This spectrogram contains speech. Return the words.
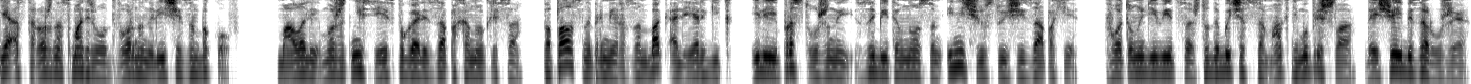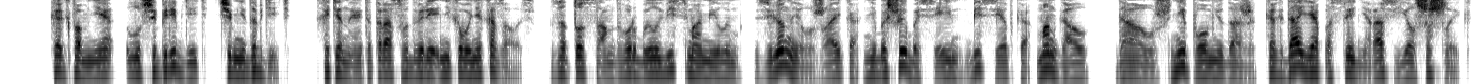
Я осторожно осматривал двор на наличие зомбаков. Мало ли, может, не все испугались запаха нокриса. Попался, например, зомбак-аллергик или простуженный, с забитым носом и не чувствующий запахи. Вот он удивится, что добыча сама к нему пришла, да еще и без оружия. Как по мне, лучше перебдеть, чем недобдеть. хотя на этот раз во дворе никого не оказалось. Зато сам двор был весьма милым. Зеленая лужайка, небольшой бассейн, беседка, мангал. Да уж, не помню даже, когда я последний раз ел шашлык.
